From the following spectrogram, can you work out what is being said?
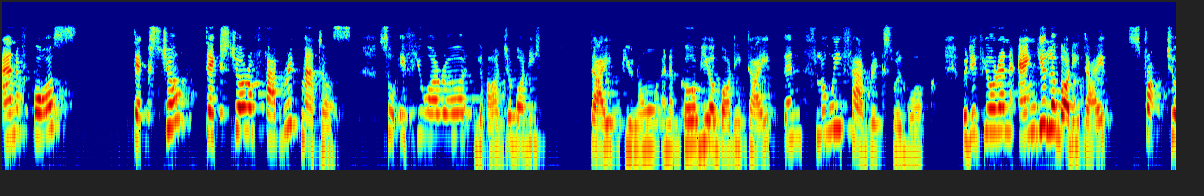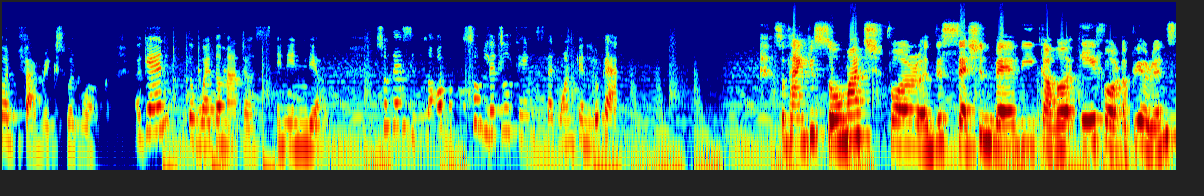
and of course texture texture of fabric matters. So if you are a larger body type you know and a curvier body type then flowy fabrics will work. But if you're an angular body type structured fabrics will work. Again the weather matters in india. So there's lots of little things that one can look at. So thank you so much for uh, this session where we cover A for appearance,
